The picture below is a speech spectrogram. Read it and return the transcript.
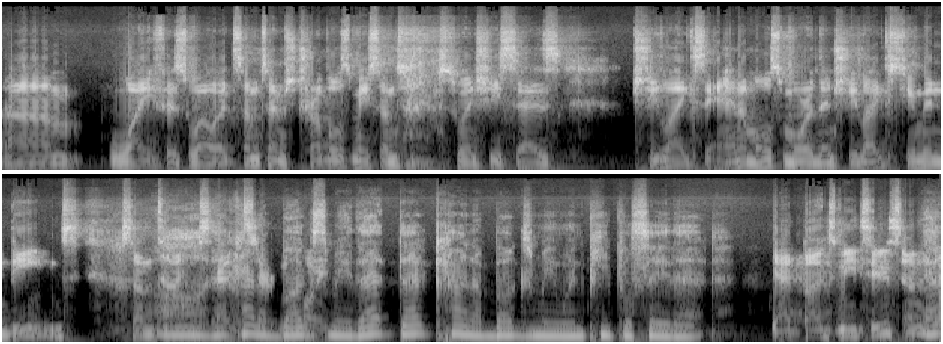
um, wife as well. It sometimes troubles me sometimes when she says she likes animals more than she likes human beings. Sometimes oh, that kind of bugs point. me. That that kind of bugs me when people say that. That bugs me too sometimes.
